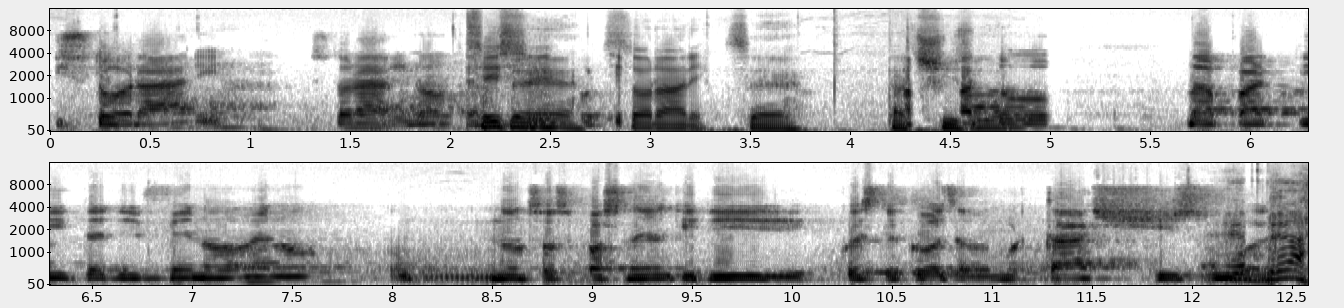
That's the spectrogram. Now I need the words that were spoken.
storari storari no? Sì sì storari sì. ha fatto una partita di fenomeno non so se posso neanche dire queste cose, ma Mortasci su... Eh, bra-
